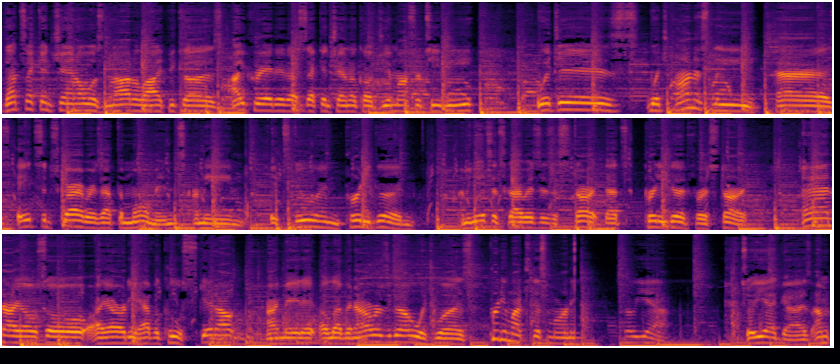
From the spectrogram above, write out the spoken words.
That second channel was not alive because I created a second channel called G-Monster TV, which is, which honestly has 8 subscribers at the moment. I mean, it's doing pretty good. I mean, 8 subscribers is a start, that's pretty good for a start. And I also, I already have a cool skit out. I made it 11 hours ago, which was pretty much this morning. So yeah. So yeah, guys. I'm.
